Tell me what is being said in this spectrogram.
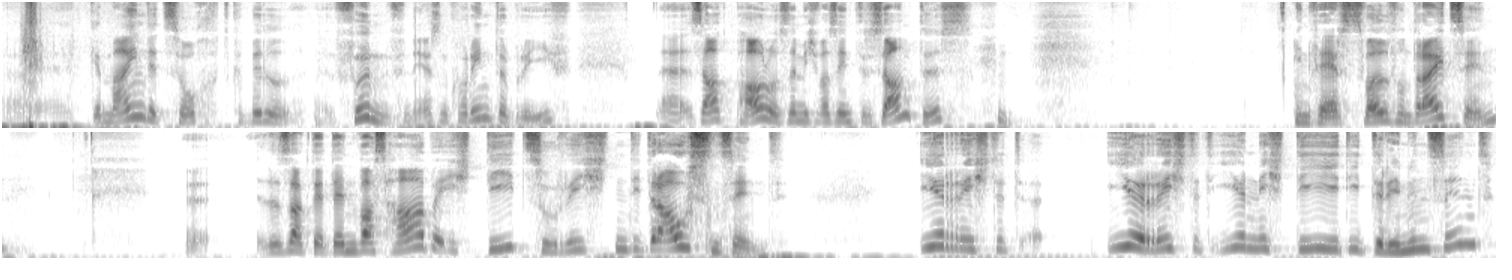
Äh, Gemeindezucht, Kapitel 5, im 1. Korintherbrief, sagt Paulus nämlich was Interessantes. In Vers 12 und 13, da sagt er, denn was habe ich die zu richten, die draußen sind? Ihr richtet, ihr richtet ihr nicht die, die drinnen sind?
